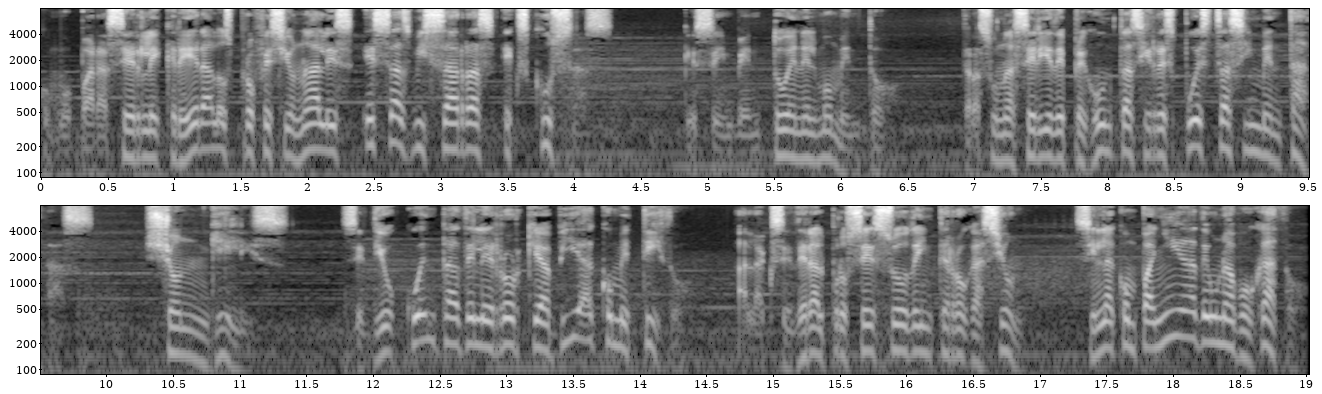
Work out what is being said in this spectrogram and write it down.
como para hacerle creer a los profesionales esas bizarras excusas que se inventó en el momento. Tras una serie de preguntas y respuestas inventadas, Sean Gillis se dio cuenta del error que había cometido al acceder al proceso de interrogación sin la compañía de un abogado,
